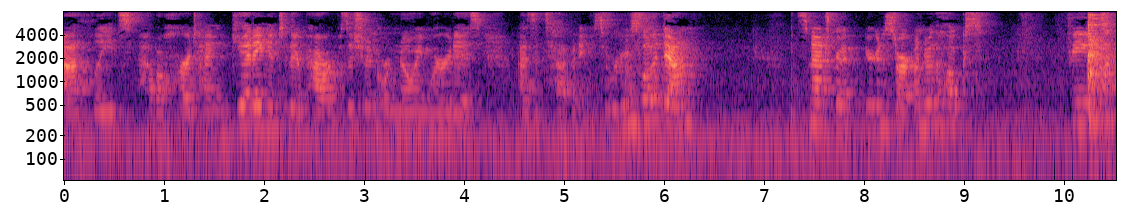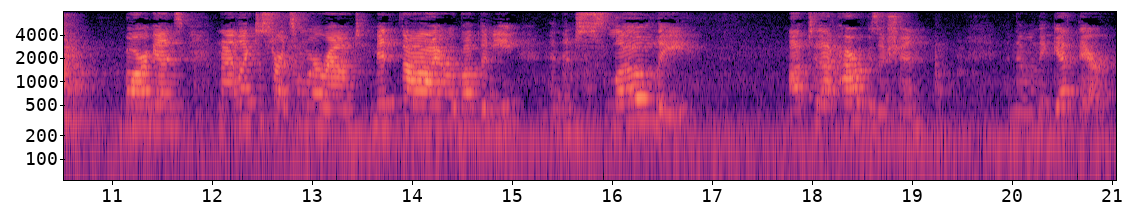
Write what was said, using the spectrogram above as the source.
athletes have a hard time getting into their power position or knowing where it is as it's happening. So we're gonna slow it down. Snatch grip, you're gonna start under the hooks, feet, bar against, and I like to start somewhere around mid-thigh or above the knee and then slowly up to that power position. And then when they get there,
